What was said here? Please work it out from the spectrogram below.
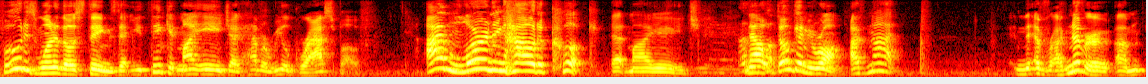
food is one of those things that you think at my age I'd have a real grasp of. I'm learning how to cook at my age. Now, don't get me wrong, I've not never, I've never, um,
